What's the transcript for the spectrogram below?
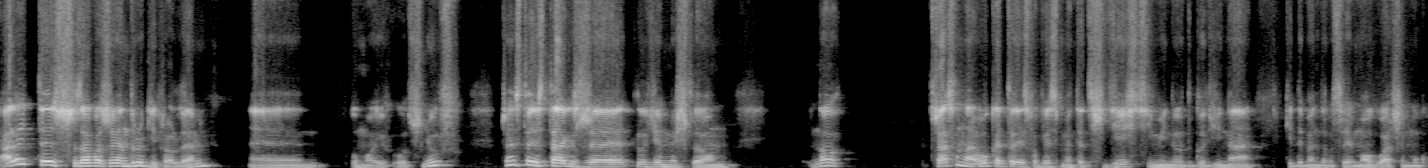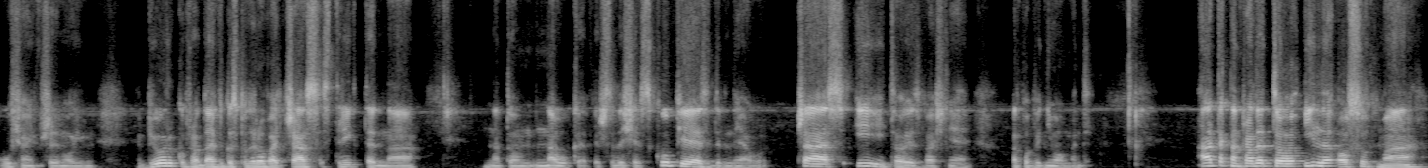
Ale też zauważyłem drugi problem, u moich uczniów. Często jest tak, że ludzie myślą, no czas na naukę to jest powiedzmy te 30 minut, godzina, kiedy będę sobie mogła czy mógł usiąść przy moim biurku, prawda, wygospodarować czas stricte na, na tą naukę. Wiesz, wtedy się skupię, wtedy będę miał czas i to jest właśnie odpowiedni moment. Ale tak naprawdę to ile osób ma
